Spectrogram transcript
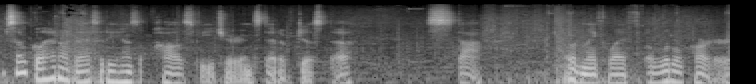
I'm so glad Audacity has a pause feature instead of just a stop. That would make life a little harder.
